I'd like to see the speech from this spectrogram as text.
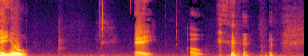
Ey, yo. Ey, oh.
